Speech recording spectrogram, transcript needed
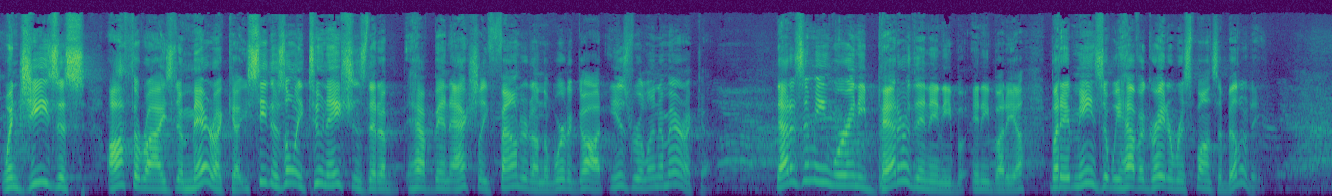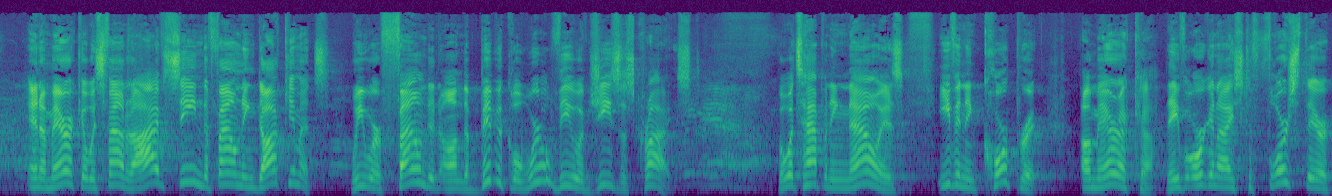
When Jesus authorized America, you see, there's only two nations that have, have been actually founded on the Word of God Israel and America. That doesn't mean we're any better than any, anybody else, but it means that we have a greater responsibility and America was founded. I've seen the founding documents. We were founded on the biblical worldview of Jesus Christ. But what's happening now is, even in corporate America, they've organized to force their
